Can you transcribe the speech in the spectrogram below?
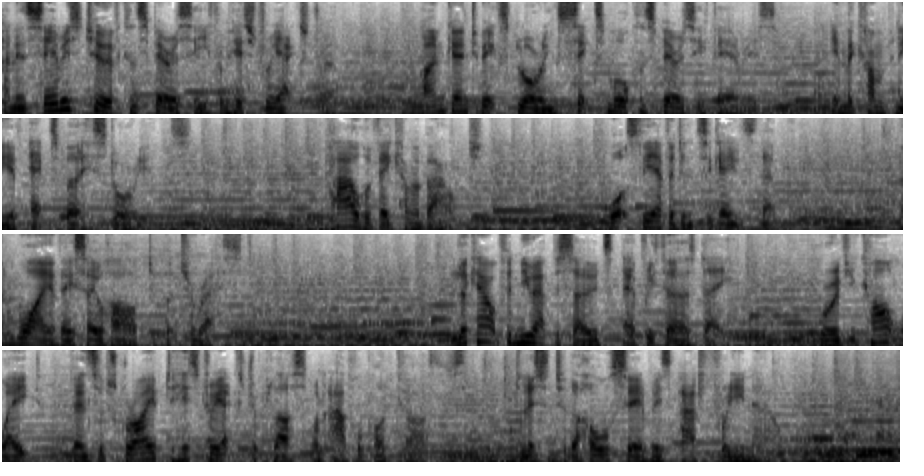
and in Series 2 of Conspiracy from History Extra, I'm going to be exploring six more conspiracy theories in the company of expert historians. How have they come about? What's the evidence against them? And why are they so hard to put to rest? Look out for new episodes every Thursday, or if you can't wait, then subscribe to History Extra Plus on Apple Podcasts to listen to the whole series ad free now.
